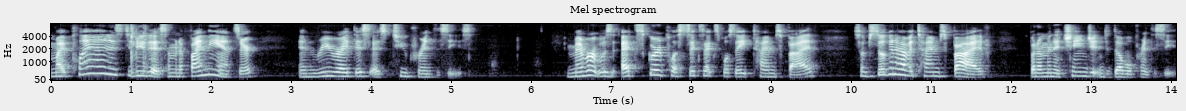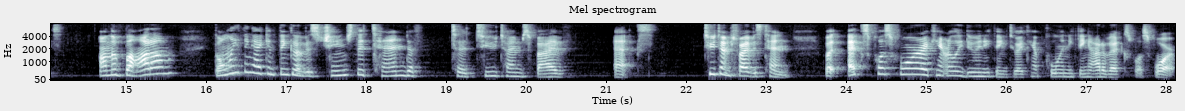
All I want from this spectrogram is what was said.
My plan is to do this. I'm going to find the answer and rewrite this as two parentheses. Remember it was x squared plus 6x plus 8 times 5. So I'm still going to have a times 5, but I'm going to change it into double parentheses. On the bottom, the only thing I can think of is change the 10 to to 2 times 5x. 2 times 5 is 10. But x plus 4, I can't really do anything to. I can't pull anything out of x plus 4.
